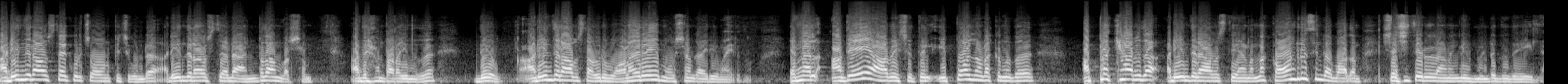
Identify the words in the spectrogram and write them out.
അടിയന്തരാവസ്ഥയെക്കുറിച്ച് ഓർപ്പിച്ചുകൊണ്ട് അടിയന്തരാവസ്ഥയുടെ അൻപതാം വർഷം അദ്ദേഹം പറയുന്നത് അടിയന്തരാവസ്ഥ ഒരു വളരെ മോശം കാര്യമായിരുന്നു. എന്നാൽ അതേ ആവേശത്തിൽ ഇപ്പോൾ നടക്കുന്നത് അപ്രഖ്യാപിത അടിയന്തരാവസ്ഥയാണെന്ന കോൺഗ്രസിന്റെ വാദം ശശി തരൂരാണെങ്കിൽ മിണ്ടുന്നതേയില്ല.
